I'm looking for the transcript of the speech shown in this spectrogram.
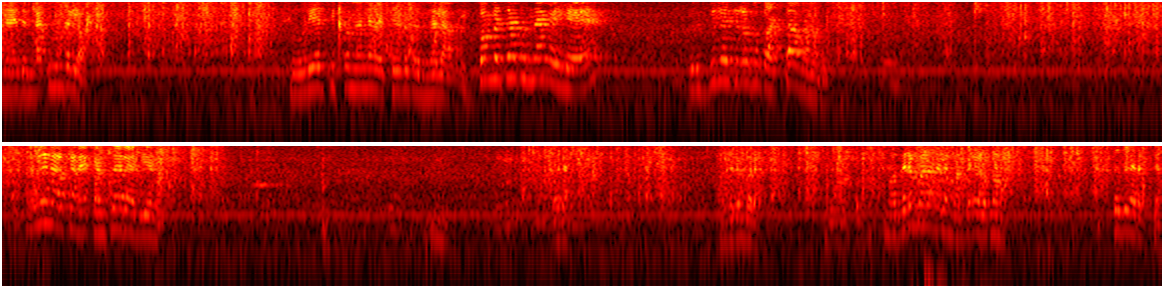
ഞാൻ ഇത് ഉണ്ടാക്കുന്നുണ്ടല്ലോ. ചോറി ഇപ്പം തന്നെ വെച്ചിട്ട് തിന്നലാം. ഇപ്പം വെച്ചാൽ തിന്നാൻ കഴിയില്ലേ? ഫ്രിഡ്ജിൽ വെച്ചിട്ടൊന്ന് കട്ടാവണത് നല്ല നടക്കണേ പഞ്ചസാര അരിയണം. മധുരം പോരാ മധുരം പോരാ പോരാന്നല്ല മധുരം എടുക്കണം ഇട്ടത് കറക്റ്റാ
